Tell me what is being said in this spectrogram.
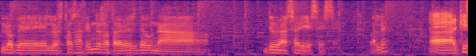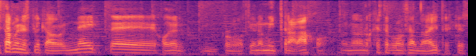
lo que lo estás haciendo es a través de una, de una Series S, ¿vale? Ah, Aquí está bien explicado. Nate, eh, joder, promociono mi trabajo. No, es que esté promocionando a Nate, es que es,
